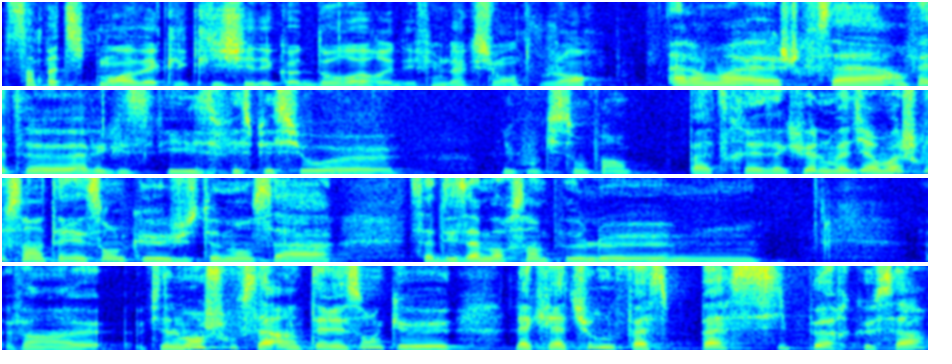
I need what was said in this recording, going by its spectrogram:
sympathiquement avec les clichés des codes d'horreur et des films d'action en tout genre. Alors moi, je trouve ça, en fait, avec les, effets spéciaux, du coup, qui sont pas très actuels, on va dire, moi, je trouve ça intéressant que justement, ça, ça désamorce un peu le... Enfin, finalement, je trouve ça intéressant que la créature ne fasse pas si peur que ça,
